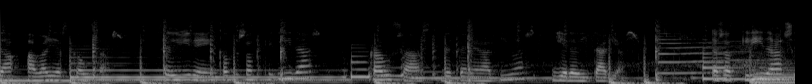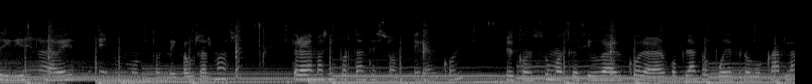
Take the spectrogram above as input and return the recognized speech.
A varias causas. Se divide en causas adquiridas, causas degenerativas y hereditarias. Las adquiridas se dividen a la vez en un montón de causas más, pero las más importantes son el alcohol. El consumo excesivo de alcohol a largo plazo puede provocarla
